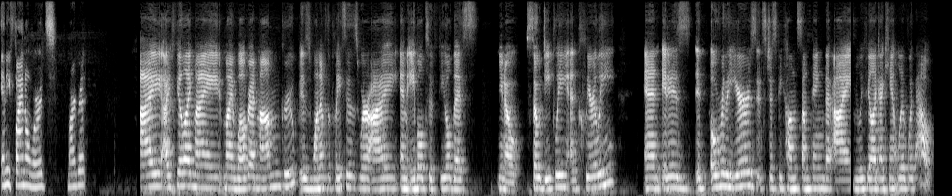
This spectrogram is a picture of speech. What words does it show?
Any final words, Margaret? I I feel like my my well-read mom group is one of the places where I am able to feel this, you know, so deeply and clearly. And it is it over the years it's just become something that I really feel like I can't live without.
